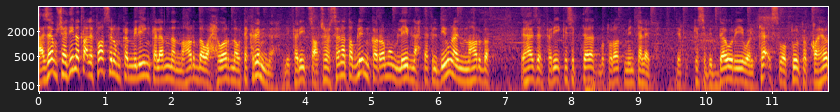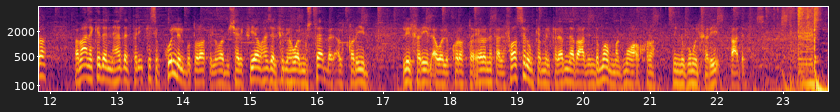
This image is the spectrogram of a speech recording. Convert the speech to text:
أعزائي المشاهدين نطلع لفاصل ومكملين كلامنا النهارده وحوارنا وتكريمنا لفريق 19 سنة. طب ليه بنكرمهم ليه بنحتفل بيهم؟ لأن النهارده هذا الفريق كسب ثلاث بطولات من ثلاثة. كسب الدوري والكأس وبطولة القاهرة. فمعنى كده إن هذا الفريق كسب كل البطولات اللي هو بيشارك فيها وهذا الفريق هو المستقبل القريب للفريق الأول لكرة الطائرة. نطلع لفاصل ونكمل كلامنا بعد انضمام مجموعة أخرى من نجوم الفريق بعد الفاصل.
